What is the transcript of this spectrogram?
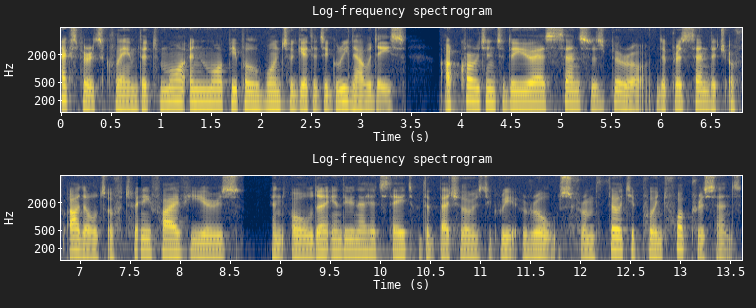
Experts claim that more and more people want to get a degree nowadays. According to the US Census Bureau, the percentage of adults of 25 years and older in the United States with a bachelor's degree rose from 30.4%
